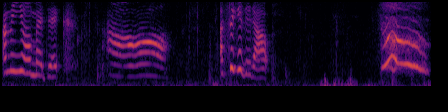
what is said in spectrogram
I mean, you're a medic. Aww. I figured it out.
